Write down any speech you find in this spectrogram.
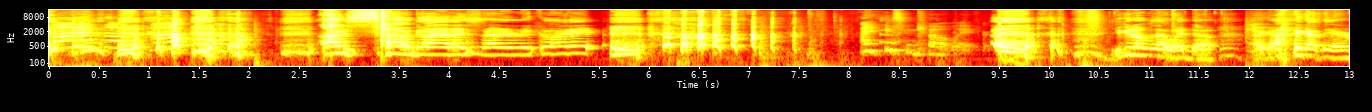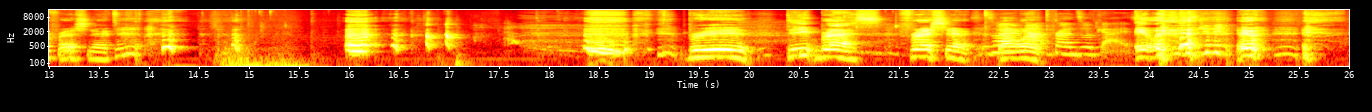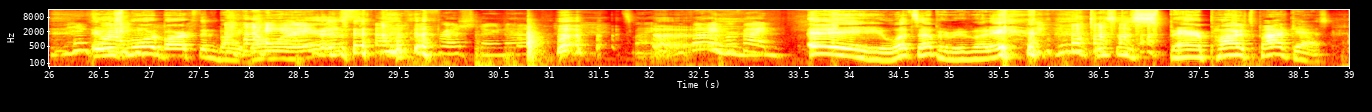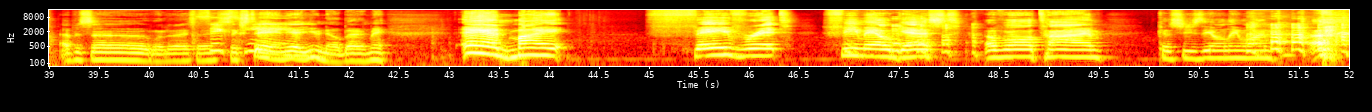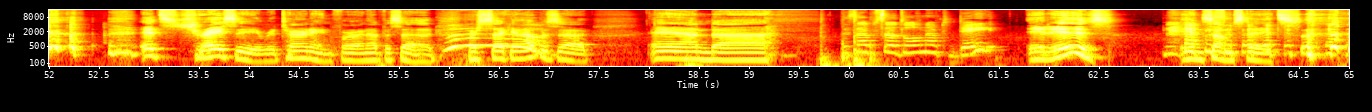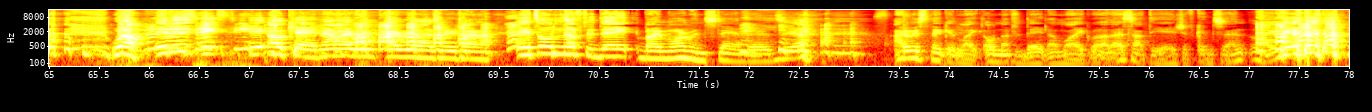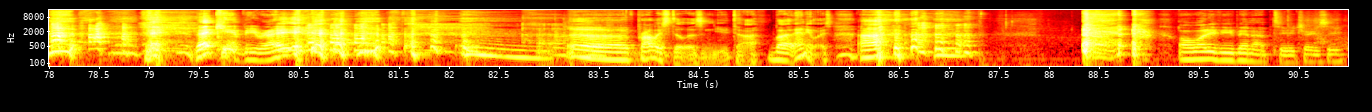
what the fuck? I'm so glad I started recording. I need to go away. you can open that window. I got I got the air freshener. Breathe. Deep breaths. Fresh air. This is why I'm worry. not friends with guys. It was it, it was more bark than bite. Don't I, worry. I just smell the freshener now. It's fine. We're fine. We're fine. Hey, what's up, everybody? this is Spare Parts Podcast, episode. What did I say? 16. Yeah, you know better than me. And my favorite female guest of all time, because she's the only one. it's Tracy returning for an episode, her second episode, and uh, This episode's old enough to date. it is in some states. well, it is. It, it- okay, now I, re- I realize what you're talking about. It's old enough to date by Mormon standards. Yeah. I was thinking like old enough to date, and I'm like, well, that's not the age of consent. Like, that, that can't be right. uh, probably still is in Utah, but anyways. Uh, well, what have you been up to, Tracy?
